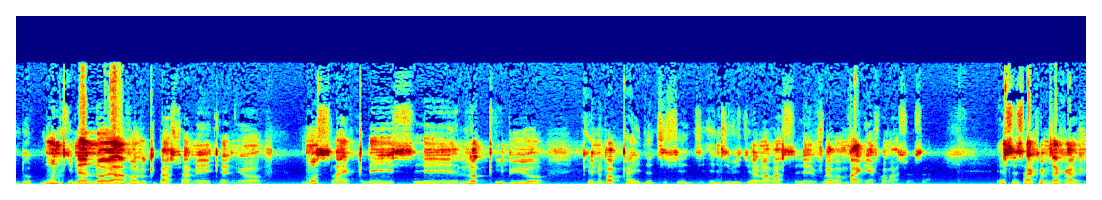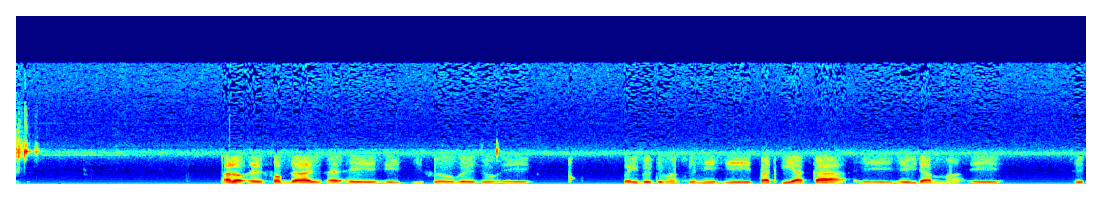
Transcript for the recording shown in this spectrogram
Donc, moun qui dans Noé avant l'occupation américaine, most likely, c'est l'autre tribu que nous ne pouvons pas identifier individuellement parce que c'est vraiment pas d'information ça. Et c'est ça que je veux ajouter. Alors, il faut dit Frère et il te mentionner et patriarcat, et évidemment, et c'est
